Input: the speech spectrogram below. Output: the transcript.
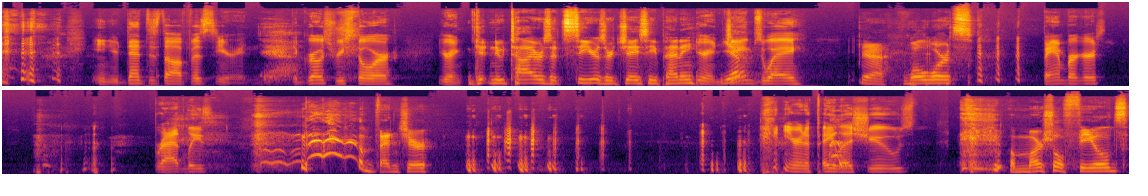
In your dentist office, you're in the grocery store, you're in Get new tires at Sears or J.C. Penney. you're in James Way, Yeah, Woolworths. Bambergers, Bradley's. Venture. You're in a Payless shoes, A Marshall Fields.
